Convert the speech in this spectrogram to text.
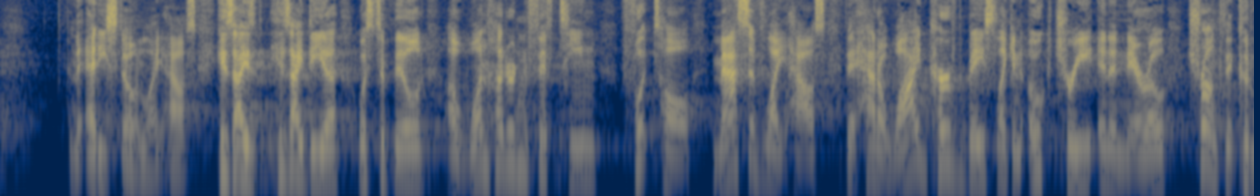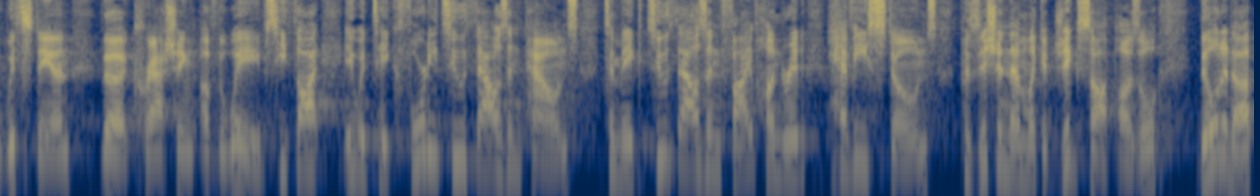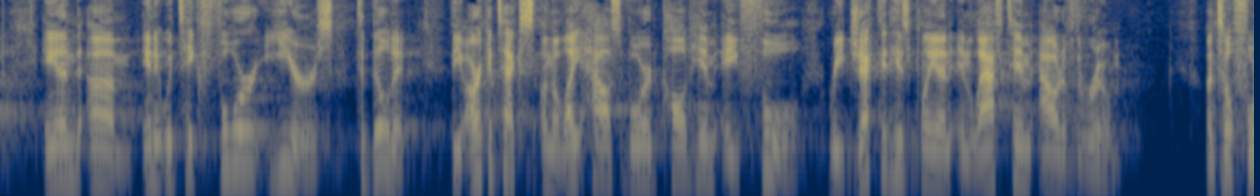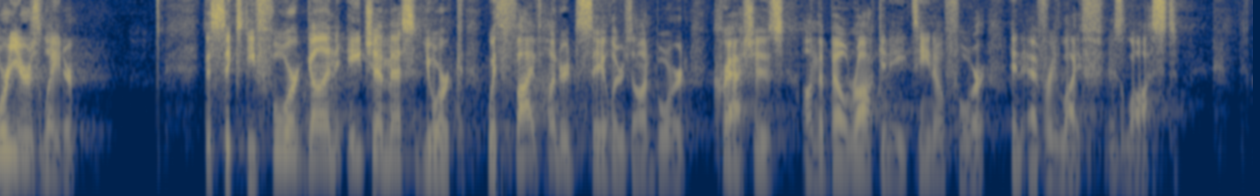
the Eddystone Lighthouse. His, his idea was to build a 115 foot tall, massive lighthouse that had a wide curved base like an oak tree and a narrow trunk that could withstand the crashing of the waves. He thought it would take 42,000 pounds to make 2,500 heavy stones, position them like a jigsaw puzzle, build it up, and, um, and it would take four years to build it. The architects on the lighthouse board called him a fool, rejected his plan, and laughed him out of the room. Until four years later, the 64 gun HMS York, with 500 sailors on board, crashes on the Bell Rock in 1804, and every life is lost.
